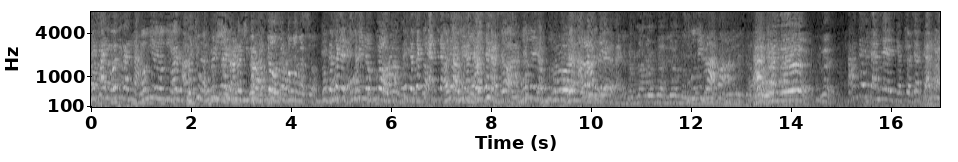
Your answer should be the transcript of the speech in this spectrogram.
내 자리 어디 갔나? 여기요 여기. 이쪽 고백시장이 안 하시니까 근데 어딜 도망갔어? 내 여자끼리 어디 갔나? 내 여자끼리 앉으라고. 아니 아니 여기 앉아. 누구도 일로 안 와. 아. 남자애들 앉아야지 여기 여자애들 앉아.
